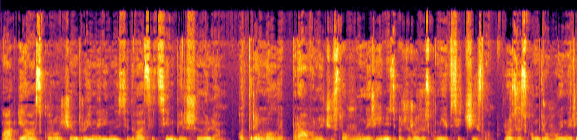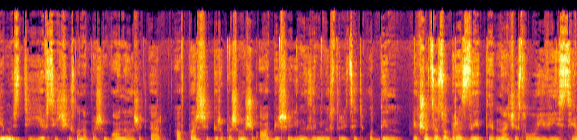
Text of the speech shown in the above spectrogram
А і А скорочуємо в другій нерівності, 27 більше 0. Отримали правильну числову нерівність, отже, розв'язком є всі числа. Розв'язком другої нерівності є всі числа, напишемо А належить R, а в першій перепишемо, що А більше рівне за мінус 31. Якщо це зобразити на числовій вісі,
